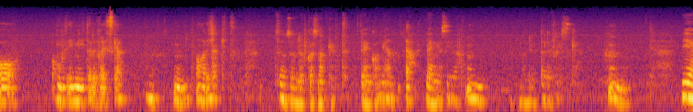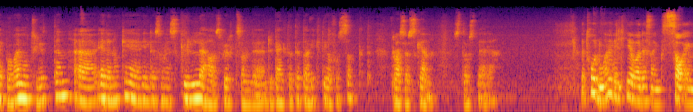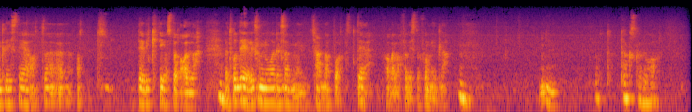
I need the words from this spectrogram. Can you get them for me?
å å nyte det friske. Mm, og ha det kjekt. Sånn som dere snakket den gangen, Ja. lenge siden. Mm, At man nyter det friske. mm. Vi er på vei mot slutten. Eh, Er det noe, Hilde, som jeg skulle ha spurt som du, du tenkte at dette er viktig å få sagt fra søskenståstedet? Jeg tror noe av det viktige var det som jeg sa egentlig i sted, at, eh, at det er viktig å spørre alle. Jeg tror det er liksom noe av det som jeg kjenner på at det har jeg i hvert fall lyst til å formidle. Mm. Mm. Flott. Takk skal du ha.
